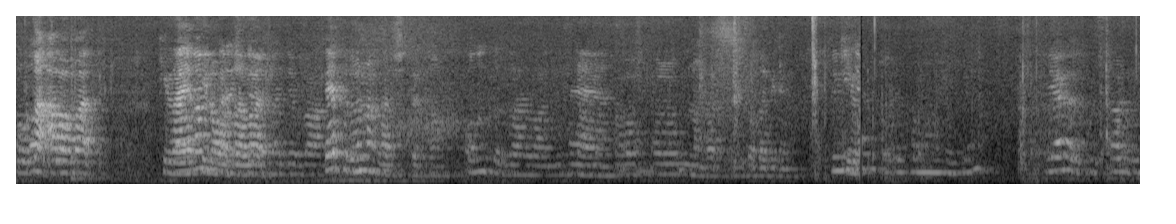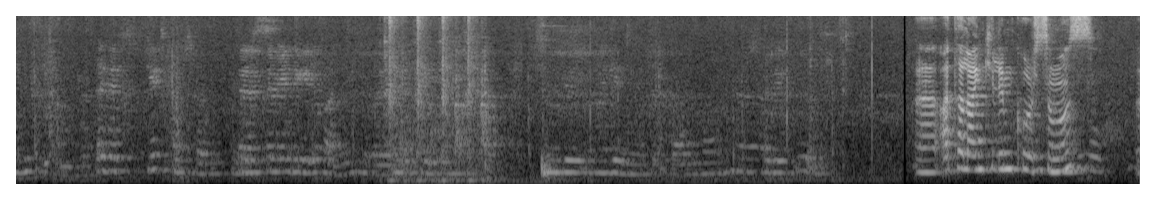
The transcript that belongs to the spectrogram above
Orada ava var. Bir mı orada var. Belki de onunla karıştırdım. Onun kızlar var. He, onunla karıştırmış olabilirim. Çünkü diğer kurslar bulmuş. Evet, geç başladık. Evet, Semih'e de. Şimdi ne galiba? Ee, Atalan Kilim kursumuz e,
